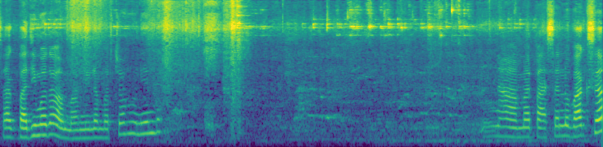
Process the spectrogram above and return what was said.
શાકભાજીમાં તો આમાં લીલા મરચાં હોય એની અંદર. ના, અમારા પાછળનો ભાગ છે.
